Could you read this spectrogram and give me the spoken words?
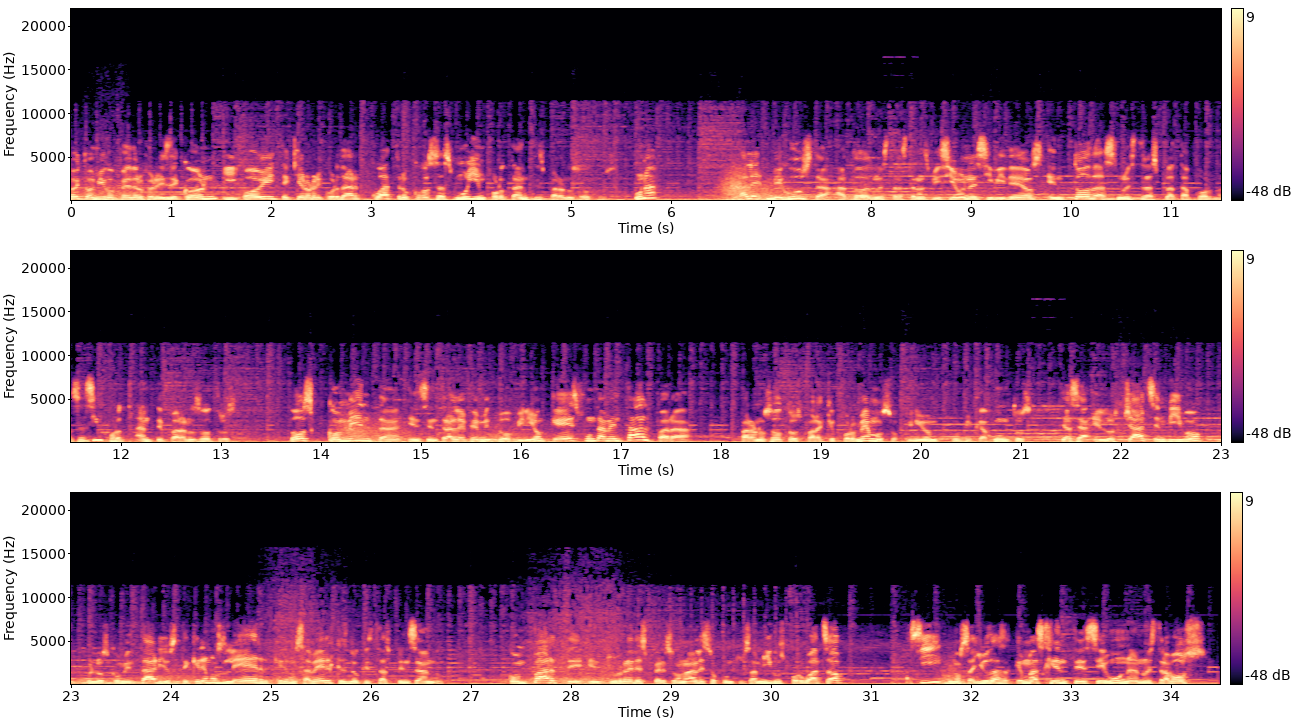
Soy tu amigo Pedro Ferriz de Con y hoy te quiero recordar cuatro cosas muy importantes para nosotros. Una, dale me gusta a todas nuestras transmisiones y videos en todas nuestras plataformas. Es importante para nosotros. Dos, comenta en Central FM tu opinión, que es fundamental para, para nosotros, para que formemos opinión pública juntos, ya sea en los chats en vivo o en los comentarios. Te queremos leer, queremos saber qué es lo que estás pensando. Comparte en tus redes personales o con tus amigos por WhatsApp. Así nos ayudas a que más gente se una a nuestra voz.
